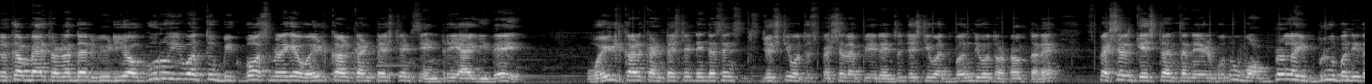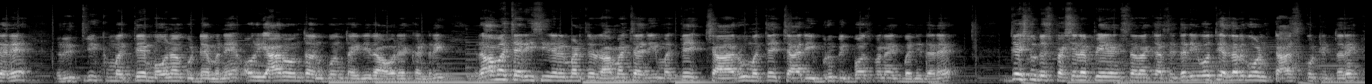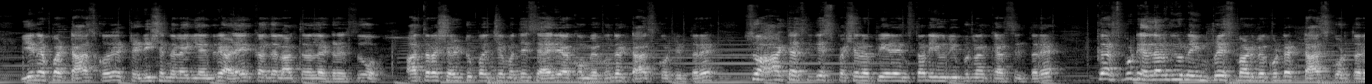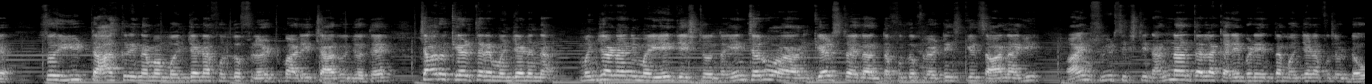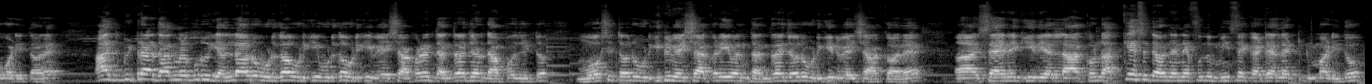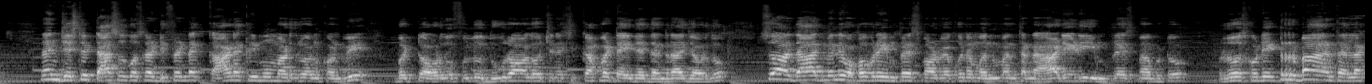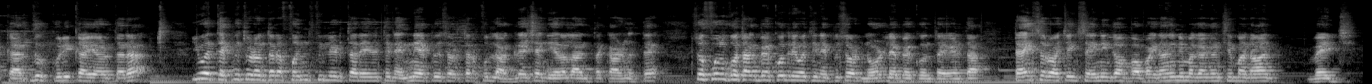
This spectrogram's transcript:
Welcome back to another video ಗುರು, ಇವತ್ತು big boss ಮನೆಗೆ wild card contestants entry ಆಗಿದೆ. Wild card contestant in the sense just ಇವತ್ತು special appearance just ಇವತ್ತು ಬಂದು ಇವತ್ತು ಹೊಟ್ಟೋಗ್ತಾರೆ ಸ್ಪೆಷಲ್ ಗೆಸ್ಟ್ ಅಂತಾನೆ ಹೇಳ್ಬೋದು. ಒಬ್ರಲ್ಲ ಇಬ್ರು ಬಂದಿದ್ದಾರೆ. ರಿತ್ವಿಕ್ ಮತ್ತೆ ಮೌನ ಗುಡ್ಡೆ ಮನೆ. ಅವ್ರು ಯಾರು ಅಂತ ಅನ್ಕೊಂತ ಇದ್ದೀರಾ ಅವರೇ ಕಣ್ರಿ. ರಾಮಾಚಾರಿ ಸೀರಿಯಲ್ ಮಾಡ್ತಿರೋ ರಾಮಾಚಾರಿ ಮತ್ತೆ ಚಾರು ಮತ್ತೆ ಚಾರಿ ಇಬ್ರು ಬಿಗ್ ಬಾಸ್ ಮನೆಗೆ ಬಂದಿದ್ದಾರೆ. ಜಸ್ಟ್ ಒಂದು ಸ್ಪೆಷಲ್ ಅಪಿಯರೆನ್ಸ್ ತರ ಕರ್ಸಿದ್ದಾರೆ ಇವತ್ತು ಎಲ್ಲರಿಗೂ ಒಂದು ಟಾಸ್ಕ್ ಕೊಟ್ಟಿರ್ತಾರೆ. ಏನಪ್ಪ ಟಾಸ್ಕ್ ಅಂದ್ರೆ ಟ್ರೆಡಿಷನಲ್ ಆಗಿ ಅಂದ್ರೆ ಹಳೆ ಕಾಲದಲ್ಲಿ ಆಗ್ತಾರಲ್ಲ ಡ್ರೆಸ್ ಆ ತರ ಶರ್ಟು ಪಂಚೆ ಮತ್ತೆ ಸ್ಯಾರಿ ಹಾಕೊಬೇಕು ಅಂದ್ರೆ ಟಾಸ್ಕ್ ಕೊಟ್ಟಿರ್ತಾರೆ. ಸೊ ಆ ಟಾಸ್ಕ್ಗೆ ಸ್ಪೆಷಲ್ ಅಪಿಯರೆನ್ಸ್ ತರ ಇವ್ರಿಬ್ರನ್ನ ಕರ್ಸಿರ್ತಾರೆ. ಕರ್ಸ್ಬಿಟ್ಟು ಎಲ್ಲರಿಗೂ ಇವ್ರನ್ನ ಇಂಪ್ರೆಸ್ ಮಾಡ್ಬೇಕು ಅಂತ ಟಾಸ್ಕ್ ಕೊಡ್ತಾರೆ. ಸೊ ಈ ಟಾಸ್ಕ್ ನಮ್ಮ ಮಂಜಣ್ಣ ಫುಲ್ ಫ್ಲರ್ಟ್ ಮಾಡಿ ಚಾರು ಜೊತೆ. ಚಾರು ಕೇಳ್ತಾರೆ ಮಂಜಣ್ಣನ ಮಂಜಣ್ಣ, ನಿಮ್ಮ ಏಜ್ ಎಷ್ಟು? ಅಂತ. ಏನ್ ಚಾರು ಕೇಳಿಸ್ತಾ ಇಲ್ಲ ಅಂತ. ಫುಲ್ ಫ್ಲರ್ಟಿಂಗ್ ಸ್ಕಿಲ್ಸ್ ಆನ್ ಆಗಿ ಆಯ್ನ್ ಸ್ವೀಟ್ ಸಿಕ್ಸ್ಟೀನ್ ಅಣ್ಣ ಅಂತೆಲ್ಲ ಕರಿಬೇಡಿ ಅಂತ ಮಂಜಣ್ಣ ಫುಲ್ ಡೌ ಹೊಡಿತಾವ್ರೆ. ಅದ್ ಬಿಟ್ರೆ ಅದಾದ್ಮೇಲೆ ಗುರು ಎಲ್ಲರೂ ಹುಡುಗ ಹುಡುಗಿ ಹುಡುಗ ಹುಡುಗಿ ವೇಷ ಹಾಕೋರೆ, ಧನ್ರಾಜ್ ಅವ್ರದ್ದು ಆಪೋಸಿಟ್ ಮೋಕ್ಷಿತ್ ಅವರು ಹುಡುಗಿರ್ ವೇಷ ಹಾಕೋರೆ ಇವನ್ ಧನ್ರಾಜ್ ಅವರು ಹುಡುಗಿರ್ ವೇಷ ಹಾಕೋರೆ. ಸ್ಯಾರಿ ಗೀರಿ ಎಲ್ಲ ಹಾಕೊಂಡು ಅಕ್ಕೆ ಸುದ್ದಿ ಅವನೇ ಫುಲ್ ಮೀಸೆ ಗಡ್ಡೆ ಎಲ್ಲ ಟ್ರಿಮ್ ಮಾಡಿದ್ದು. ನಾನು ಜಸ್ಟ್ ಟಾಸ್ಕ್ಗೋಸ್ಕರ ಡಿಫ್ರೆಂಟ್ ಆಗಿ ಕಾರಣಕ್ಕೆ ರಿಮೂವ್ ಮಾಡಿದ್ರು ಅನ್ಕೊಂಡ್ವಿ ಬಟ್ ಅವ್ರದ್ದು ಫುಲ್ ದೂರಾಲೋಚನೆ ಸಿಕ್ಕಾಪಟ್ಟೆ ಇದೆ ಧನರಾಜ್ ಅವ್ರದ್ದು ಸೊ ಅದಾದ್ಮೇಲೆ ಒಬ್ಬೊಬ್ಬರೇ ಇಂಪ್ರೆಸ್ ಮಾಡಬೇಕು, ನಮ್ಮ ಹನುಮಂತನ ಆಡಿ ಇಂಪ್ರೆಸ್ ಮಾಡ್ಬಿಟ್ಟು ರೋಸ್ ಇಟ್ರ್ ಬಾ ಅಂತ ಎಲ್ಲ ಕರೆದು ಕುರಿಕಾಯಿ ಅವ್ರ ಥರ ಇವತ್ತು ಎಪಿಸೋಡ್ ಒಂಥರ ಫನ್ ಫೀಲ್ ಇಡ್ತಾರೆ ಇರುತ್ತೆ ನೆನ್ನೆ ಎಪಿಸೋಡ್ ಥರ ಫುಲ್ ಅಗ್ರೆಷನ್ ಇರಲ್ಲ ಅಂತ ಕಾಣುತ್ತೆ. ಸೊ ಫುಲ್ ಗೊತ್ತಾಗಬೇಕು ಅಂದ್ರೆ ಇವತ್ತಿನ ಎಪಿಸೋಡ್ ನೋಡಲೇಬೇಕು ಅಂತ ಹೇಳ್ತಾ. Thanks for watching signing off bye-bye ನಾನು ನಿಮಗೆ ಸಿಂಹ ನಾನ್ ವೆಜ್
